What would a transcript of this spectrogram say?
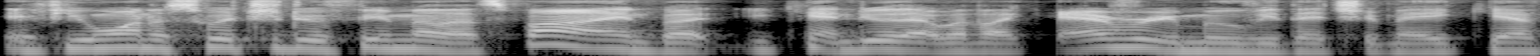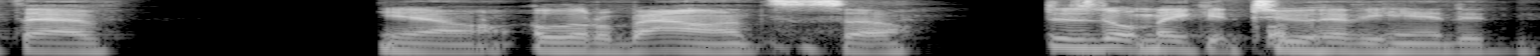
if you want to switch it to a female, that's fine, but you can't do that with like every movie that you make. You have to have you know, a little balance. So just don't make it too heavy handed.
